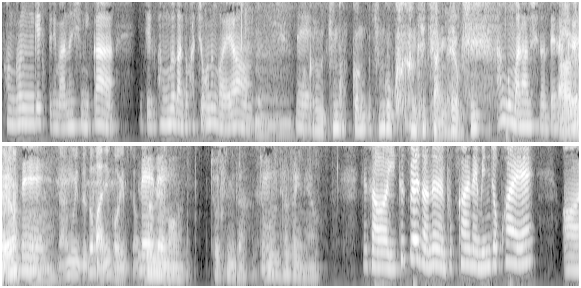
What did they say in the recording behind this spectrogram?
관광객들이 많으시니까 이제 그 박물관도 같이 오는 거예요. 네. 네. 그럼 중국 관, 중국 관광객들 아닌가요, 혹시? 한국말 하시던데 아, 다들. 그래요? 네. 한국인들도 많이 거겠죠. 네, 그러면 네. 뭐, 좋습니다. 좋은 네. 현상이네요. 그래서 이 특별전은 북한의 민족화해 어,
